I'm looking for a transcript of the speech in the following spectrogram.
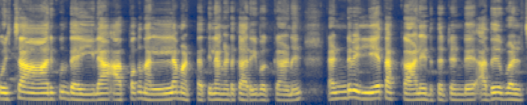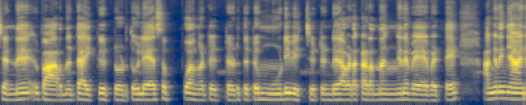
പൊരിച്ച ആർക്കും തയ്യില്ല അപ്പം നല്ല മട്ടത്തിൽ അങ്ങോട്ട് കറി വെക്കുകയാണ് രണ്ട് വലിയ തക്കാളി എടുത്തിട്ടുണ്ട്. അത് വെളിച്ചെണ്ണ പാർന്നിട്ട് അതിക്ക് ഇട്ട് കൊടുത്തു. ലേസപ്പും അങ്ങോട്ട് ഇട്ടെടുത്തിട്ട് മൂടി വെച്ചിട്ടുണ്ട്. അവിടെ കടന്ന് അങ്ങനെ വേവട്ടെ. അങ്ങനെ ഞാൻ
